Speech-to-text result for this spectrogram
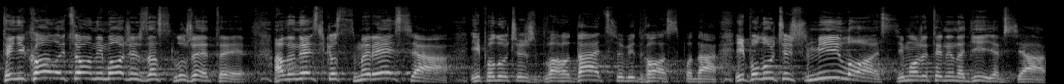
Ти ніколи цього не можеш заслужити. Але низько смирися і получиш благодать цю від Господа, і получиш милость. І може ти не надіявся.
